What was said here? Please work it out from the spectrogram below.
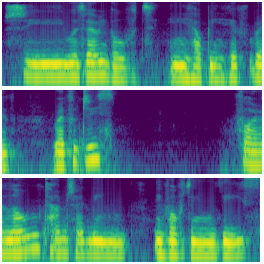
She was very involved in helping ref- ref- refugees. For a long time, she had been involved in this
